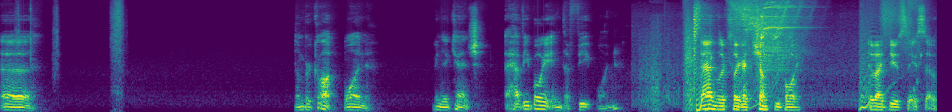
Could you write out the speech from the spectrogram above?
Uh, number caught one. You catch a heavy boy and defeat one. That looks like a chunky boy, if I do say so.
